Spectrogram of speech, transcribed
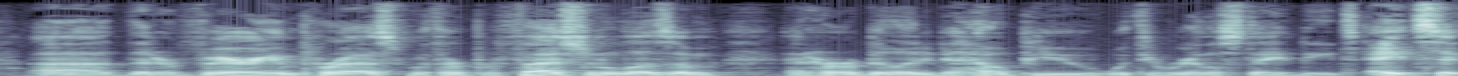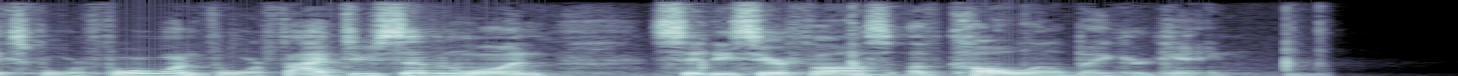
uh, that are very impressed with her professionalism and her ability to help you with your real estate needs. 864 414 5271, Cindy Searfoss of Coldwell Banker Caine.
